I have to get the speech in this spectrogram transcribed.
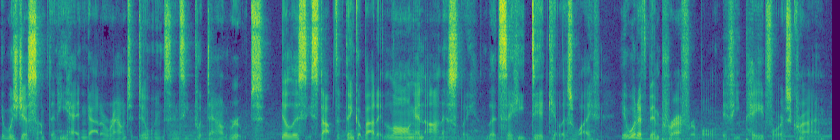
It was just something he hadn't got around to doing since he put down roots. Ulysses stopped to think about it long and honestly. Let's say he did kill his wife. It would have been preferable if he paid for his crime.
